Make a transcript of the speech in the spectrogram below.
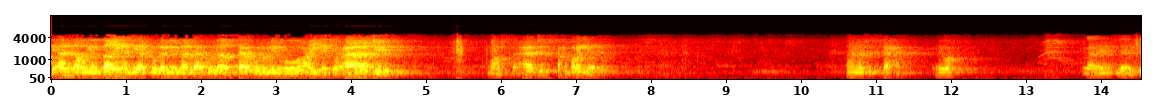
بأنه ينبغي أن يأكل مما تأكل, تأكل منه رعية عاجل. نعم عاجل صحبرية. أنا في الساحة. أيوة. لا لا يمكن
